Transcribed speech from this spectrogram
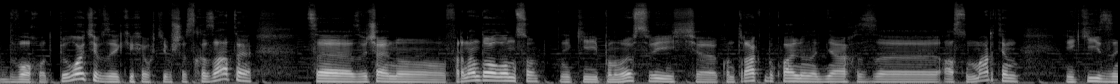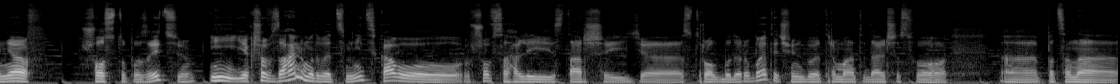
двох от пілотів, за яких я хотів ще сказати. Це, звичайно, Фернандо Алонсо, який поновив свій е, контракт буквально на днях з Астон Мартін, який зайняв шосту позицію. І якщо в загальному дивитися, мені цікаво, що взагалі старший е, строл буде робити, чи він буде тримати далі свого Е, пацана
